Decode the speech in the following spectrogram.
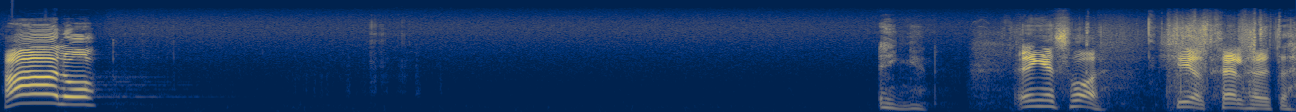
Hallå? Ingen. Inget svar. Helt själv här ute.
